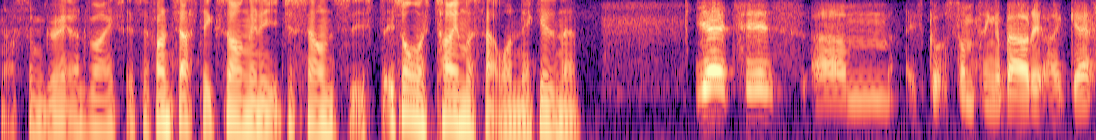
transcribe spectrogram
That's some great advice. It's a fantastic song, and it just sounds it's, it's almost timeless. That one, Nick, isn't it? Yeah, it is. Um, it's got something about it, I guess.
